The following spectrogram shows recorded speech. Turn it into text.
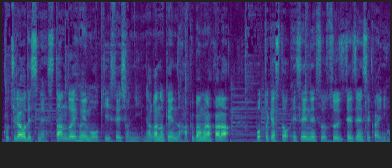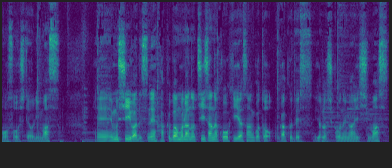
こちらはですねスタンド FM をキーステーションに長野県の白馬村からポッドキャスト SNS を通じて全世界に放送しております。えー、MC はですね白馬村の小さなコーヒー屋さんことガクです。よろしくお願いします。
